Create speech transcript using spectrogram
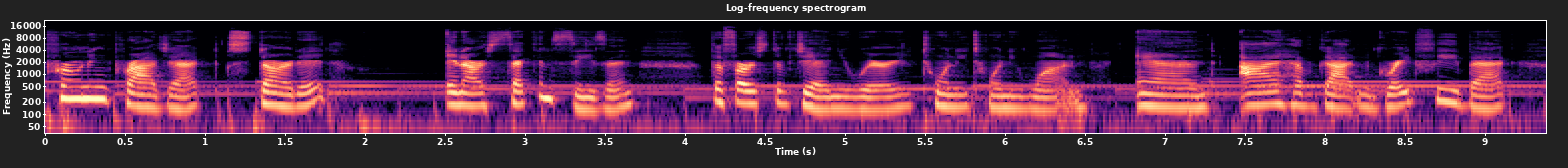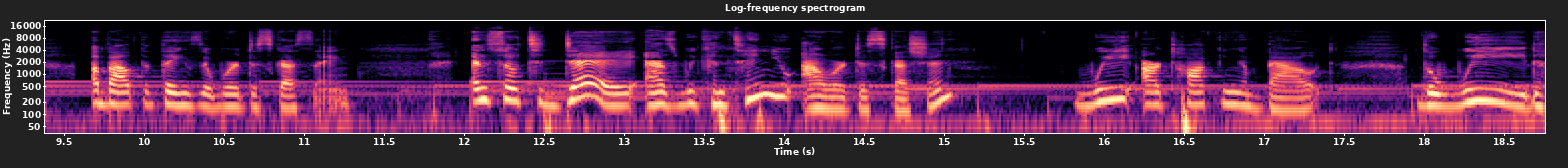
pruning project started in our second season, the 1st of January 2021, and I have gotten great feedback about the things that we're discussing. And so today, as we continue our discussion, we are talking about the weed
